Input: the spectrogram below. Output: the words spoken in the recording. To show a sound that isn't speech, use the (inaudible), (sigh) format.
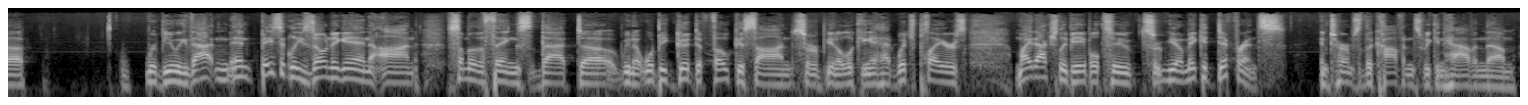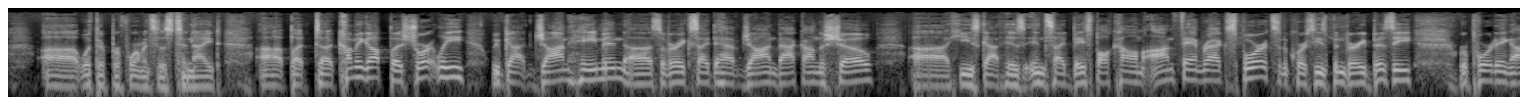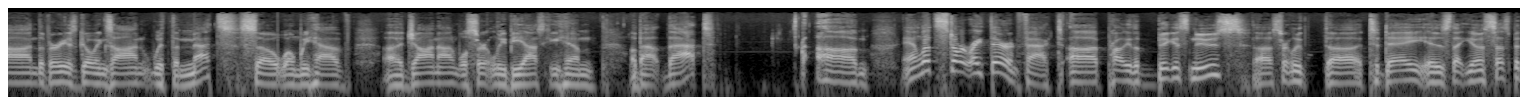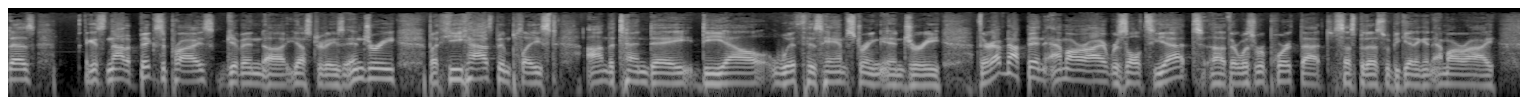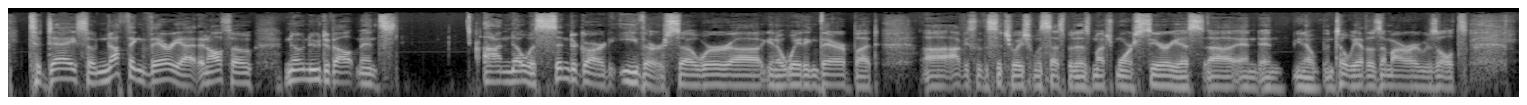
reviewing that and, and, basically zoning in on some of the things that uh, you know would be good to focus on sort of you know looking ahead which players might actually be able to sort of, you know make a difference in terms of the confidence we can have in them uh, with their performances tonight. Uh, but uh, coming up uh, shortly, we've got Jon Heyman. Uh, so very excited to have John back on the show. Uh, he's got his Inside Baseball column on FanRag Sports, and of course, he's been very busy reporting on the various goings on with the Mets. So when we have John on, we'll certainly be asking him about that. Um, and let's start right there. In fact, uh, probably the biggest news, uh, certainly uh, today, is that Yoenis Cespedes. I guess not a big surprise given uh, yesterday's injury, but he has been placed on the 10 day DL with his hamstring injury. There have not been MRI results yet. Uh, there was a report that Cespedes would be getting an MRI today, so nothing there yet, and also no new developments on Noah Syndergaard either. So we're uh, you know waiting there, but uh, obviously the situation with Cespedes is much more serious, uh, and and you know until we have those MRI results,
